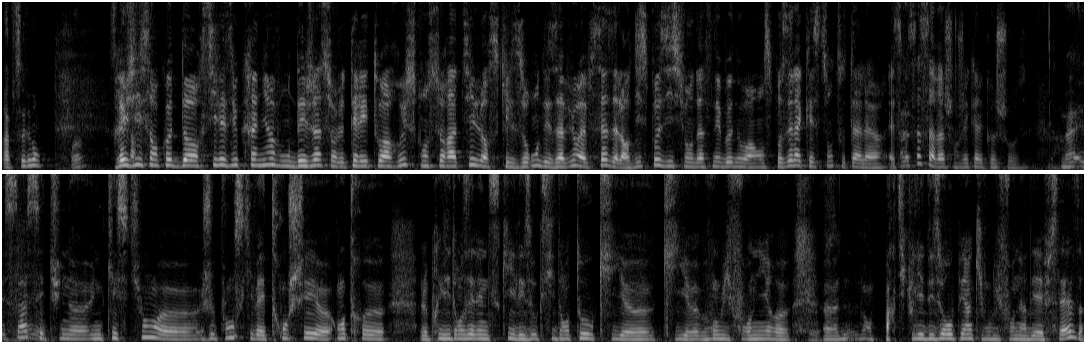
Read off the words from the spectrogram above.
Absolument. Ouais. Régis en Côte d'Or, si les Ukrainiens vont déjà sur le territoire russe, qu'en sera-t-il lorsqu'ils auront des avions F-16 à leur disposition Daphné Benoît, on se posait la question tout à l'heure. Est-ce que ça, ça va changer quelque chose? Bah, ça, c'est une, une question, euh, je pense, qui va être tranchée euh, entre euh, le président Zelensky et les Occidentaux qui, euh, qui vont lui fournir, en particulier des Européens qui vont lui fournir des F-16.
